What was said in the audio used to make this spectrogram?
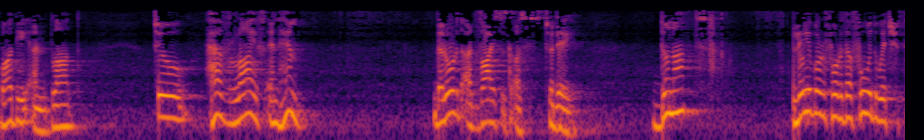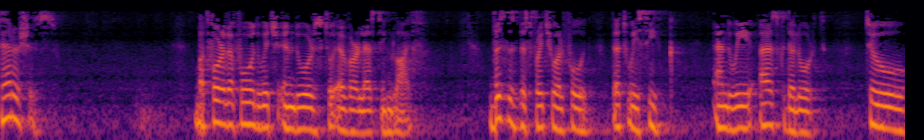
body and blood to have life in Him. The Lord advises us today do not labor for the food which perishes, but for the food which endures to everlasting life. This is the spiritual food that we seek, and we ask the Lord to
